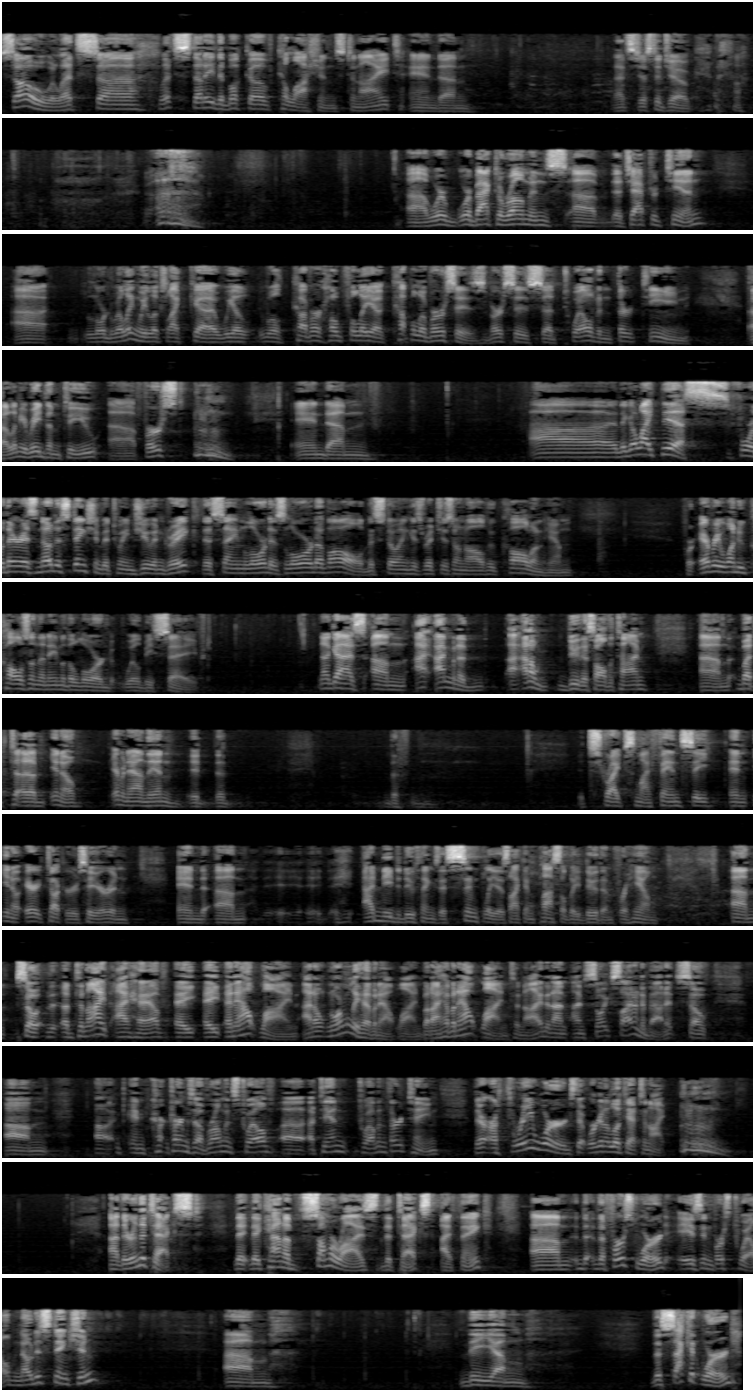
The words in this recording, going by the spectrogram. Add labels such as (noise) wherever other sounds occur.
So let's uh, let's study the book of Colossians tonight, and um, that's just a joke. (laughs) uh, we're we're back to Romans uh, chapter ten. Uh, Lord willing, we looks like uh, we'll we'll cover hopefully a couple of verses, verses uh, twelve and thirteen. let me read them to you first, (clears throat) and. Um, uh, they go like this For there is no distinction between Jew and Greek. The same Lord is Lord of all, bestowing his riches on all who call on him. For everyone who calls on the name of the Lord will be saved. Now, guys, um, I, I'm going to, I don't do this all the time, um, but, uh, you know, every now and then it, the, the, it strikes my fancy. And, you know, Eric Tucker is here, and, and um, I need to do things as simply as I can possibly do them for him. Um, so uh, tonight I have a, a, an outline. I don't normally have an outline, but I have an outline tonight, and I'm, I'm so excited about it. So, um, uh, in terms of Romans 12, uh, 10, 12, and 13, there are three words that we're going to look at tonight. (clears throat) uh, they're in the text. They, they, kind of summarize the text, I think. Um, the, the, first word is in verse 12. No distinction. The um, the second word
